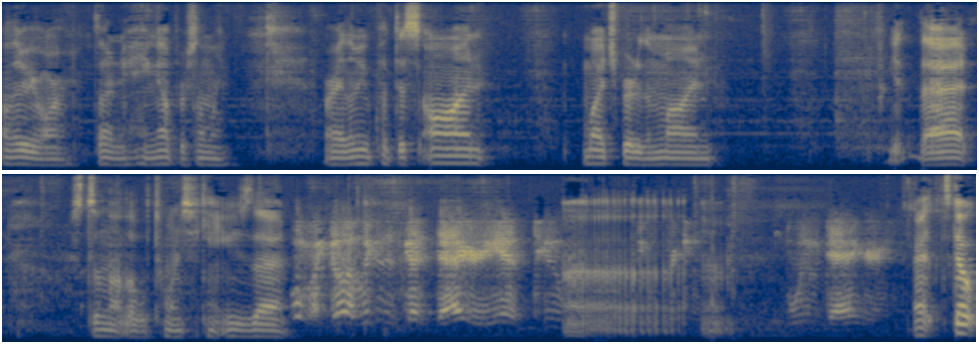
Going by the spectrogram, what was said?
Oh, there you are. Thought I'd hang up or something. Alright, let me put this on. Much better than mine. Forget that. Still not level 20, so you can't use that. Oh my god, look at this guy's dagger. He has two Uh, yeah. blue daggers. Alright, let's go. I'm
